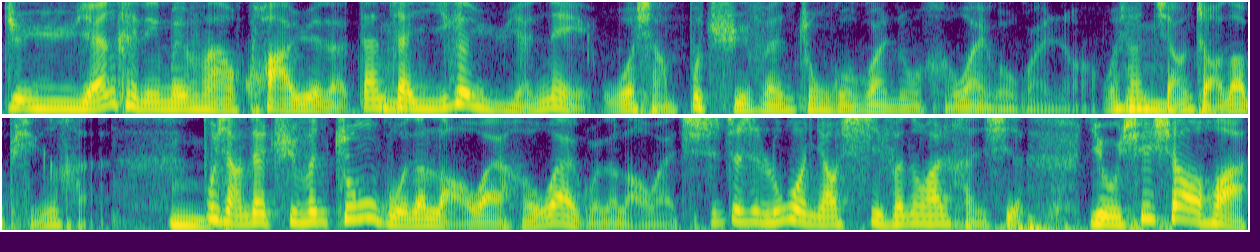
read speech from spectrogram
就语言肯定没办法跨越的，但在一个语言内，我想不区分中国观众和外国观众，我想讲找到平衡，嗯不想再区分中国的老外和外国的老外。其实这是如果你要细分的话是很细的，有些笑话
